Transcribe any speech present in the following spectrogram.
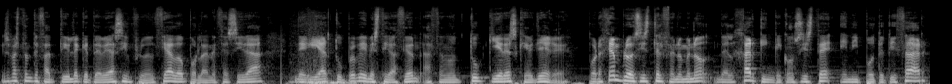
es bastante factible que te veas influenciado por la necesidad de guiar tu propia investigación hacia donde tú quieres que llegue. Por ejemplo, existe el fenómeno del harking, que consiste en hipotetizar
